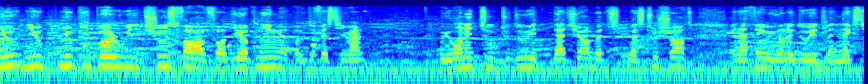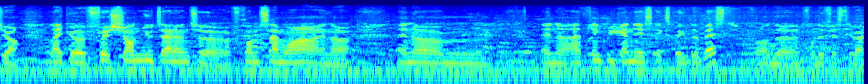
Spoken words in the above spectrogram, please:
new new new people we choose for, for the opening of the festival. We wanted to, to do it that year, but it was too short, and I think we're gonna do it like next year, like a fresh on new talent uh, from Samois, and uh, and um, and uh, I think we can expect the best for the for the festival.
